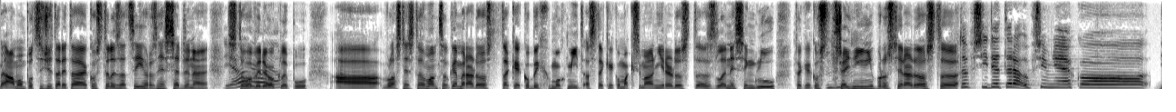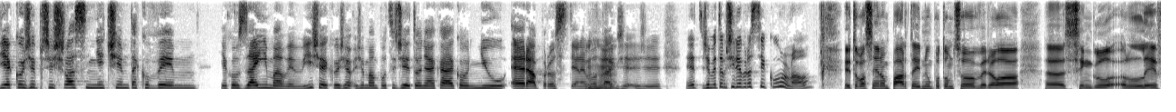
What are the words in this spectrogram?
Já mám pocit, že tady ta jako stylizace jí hrozně sedne z toho jo, videoklipu. Jo. A vlastně z toho mám celkem radost, tak jako bych mohl mít asi tak jako maximální radost z Lenny singlu, tak jako střední mm-hmm. prostě radost dost... Eh, to přijde teda upřímně jako, jako že přišla s něčím takovým jako zajímavým, víš, jako že, že mám pocit, že je to nějaká jako new era prostě, nebo mm-hmm. tak, že, že, že mi to přijde prostě cool, no. Je to vlastně jenom pár týdnů po tom, co vydala uh, single Live,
